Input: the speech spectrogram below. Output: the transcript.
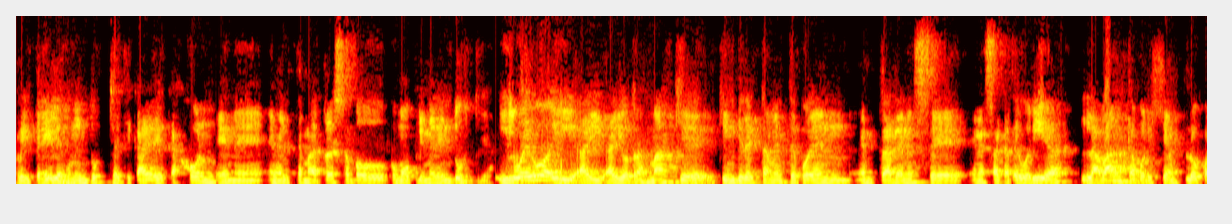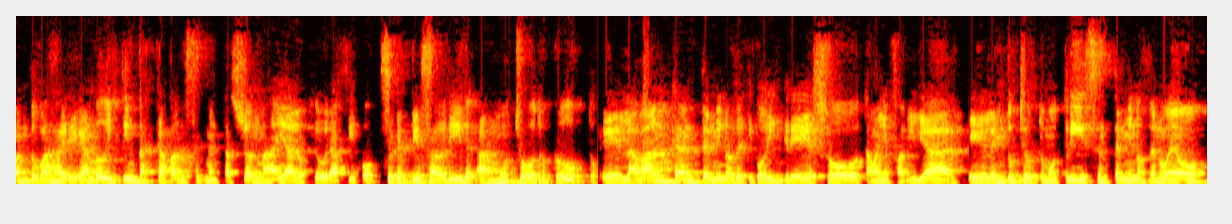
retail es una industria que cae de cajón en, eh, el tema de traceable como primera industria. Y luego hay, otras más que, indirectamente pueden entrar en, en esa categoría. La banca, por ejemplo, cuando vas agregando distintas capas de segmentación, más allá de lo geográfico, se te empieza a abrir a muchos otros productos. Eh, la banca en términos de tipo de ingreso, tamaño familiar, la industria automotriz en términos de nuevo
